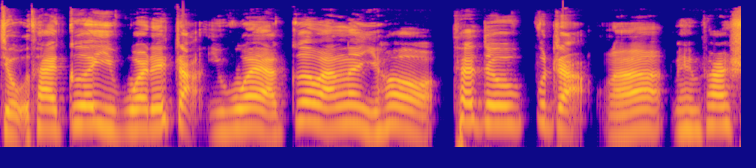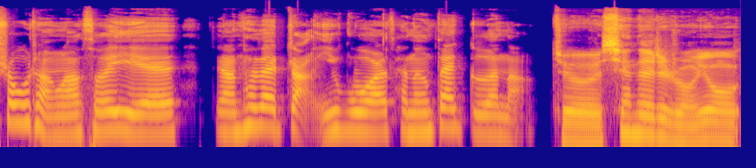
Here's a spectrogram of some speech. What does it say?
韭菜割一波得长一波呀，割完了以后它就不长了，没法收成了，所以让它再长一波才能再割呢。就现在这种用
